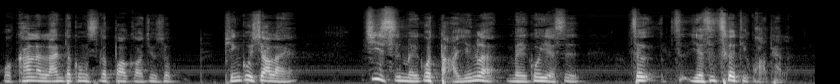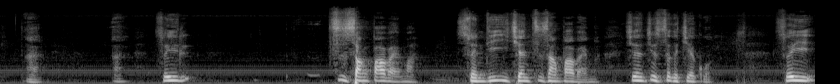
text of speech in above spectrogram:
我看了兰德公司的报告，就是说，评估下来，即使美国打赢了，美国也是，这这也是彻底垮台了，啊，啊，所以智商八百嘛，损敌一千，智商八百嘛，现在就是这个结果。所以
